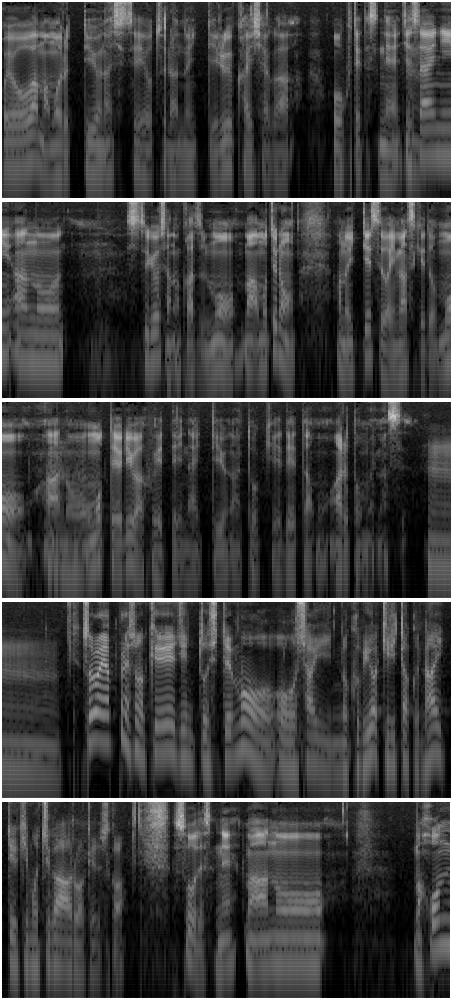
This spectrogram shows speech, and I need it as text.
雇用は守るっていうような姿勢を貫いている会社が多くてですね。実際にあの、失業者の数も、まあ、もちろんあの一定数はいますけども、あの思ったよりは増えていないっていうような統計データもあると思います。うん。それはやっぱりその経営陣としても、社員の首は切りたくないっていう気持ちがあるわけですか？そうですね、まああのまあ、本音を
